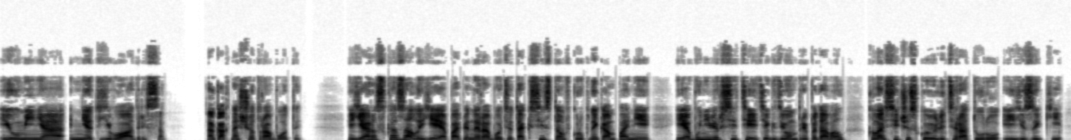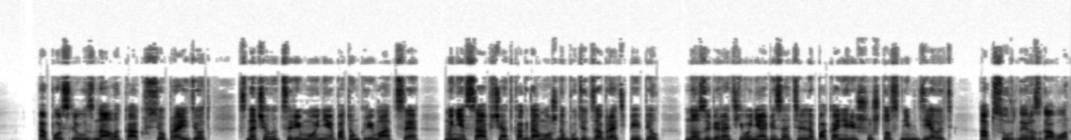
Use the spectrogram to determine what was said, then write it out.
И у меня нет его адреса. А как насчет работы? Я рассказала ей о папиной работе таксистом в крупной компании и об университете, где он преподавал классическую литературу и языки а после узнала, как все пройдет. Сначала церемония, потом кремация. Мне сообщат, когда можно будет забрать пепел, но забирать его не обязательно, пока не решу, что с ним делать. Абсурдный разговор.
